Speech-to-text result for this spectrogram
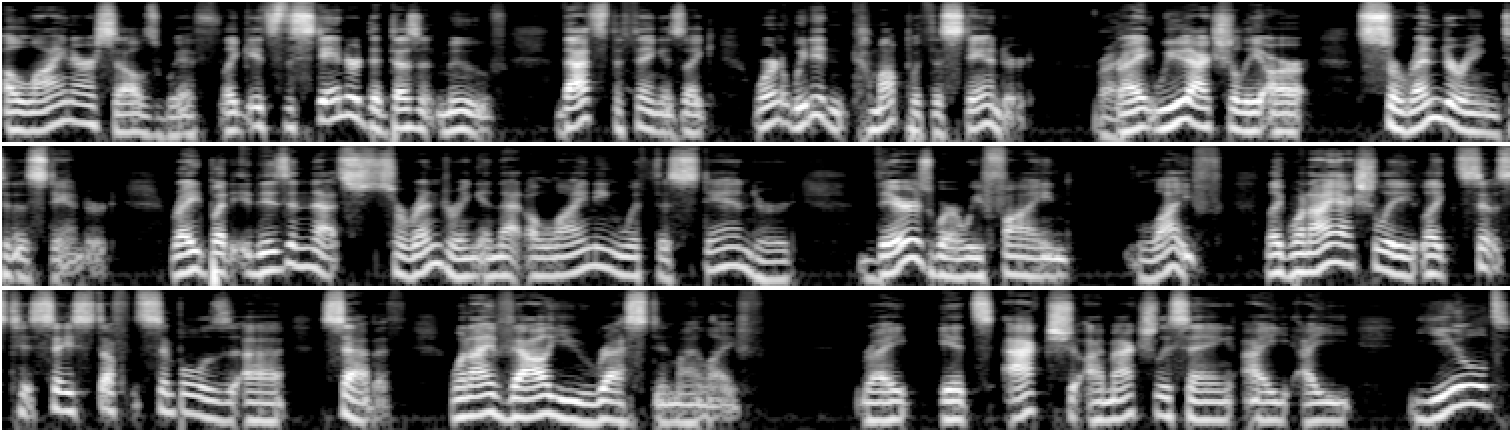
align ourselves with, like it's the standard that doesn't move. That's the thing is like we're we didn't come up with the standard, Right. right? We actually are surrendering to the standard, right? But it is in that surrendering and that aligning with the standard. There's where we find life. Like when I actually like say stuff simple as uh, Sabbath. When I value rest in my life, right? It's actually I'm actually saying I I yield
